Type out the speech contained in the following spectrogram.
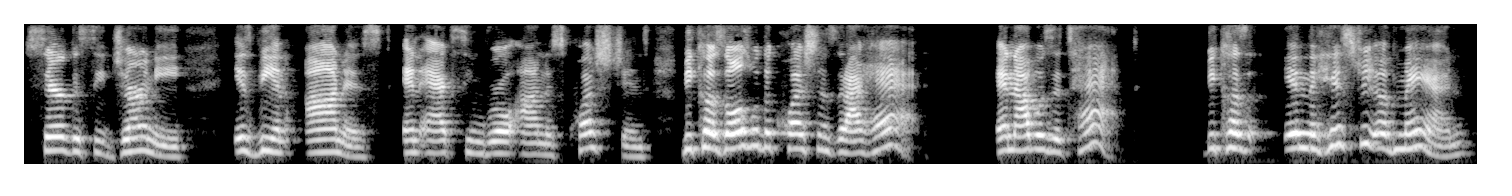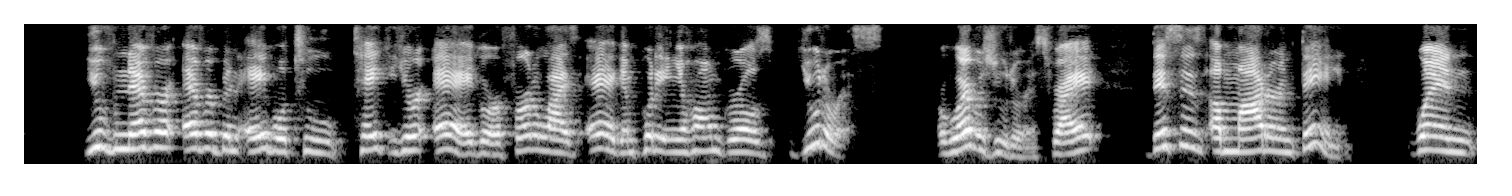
surrogacy journey is being honest and asking real honest questions because those were the questions that I had and I was attacked because in the history of man You've never ever been able to take your egg or a fertilized egg and put it in your homegirl's uterus or whoever's uterus, right? This is a modern thing. when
